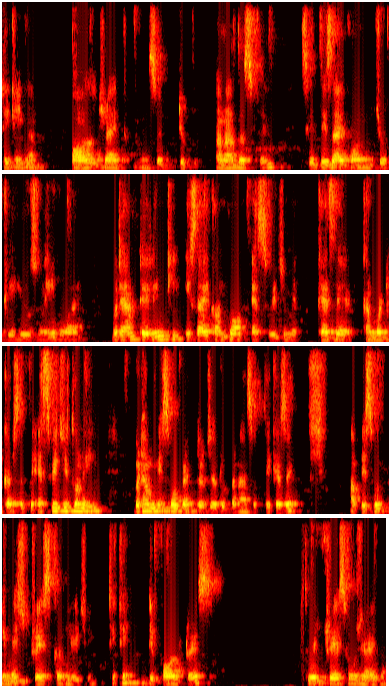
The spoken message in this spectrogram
taking an all to another screen see this icon जो कि use नहीं हुआ है but I am telling कि इस icon को आप SVG में कैसे convert कर सकते हैं SVG तो नहीं but हम इसको vector ज़रूर बना सकते हैं कैसे आप इसको image trace कर लीजिए ठीक है default trace तो ये trace हो जाएगा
